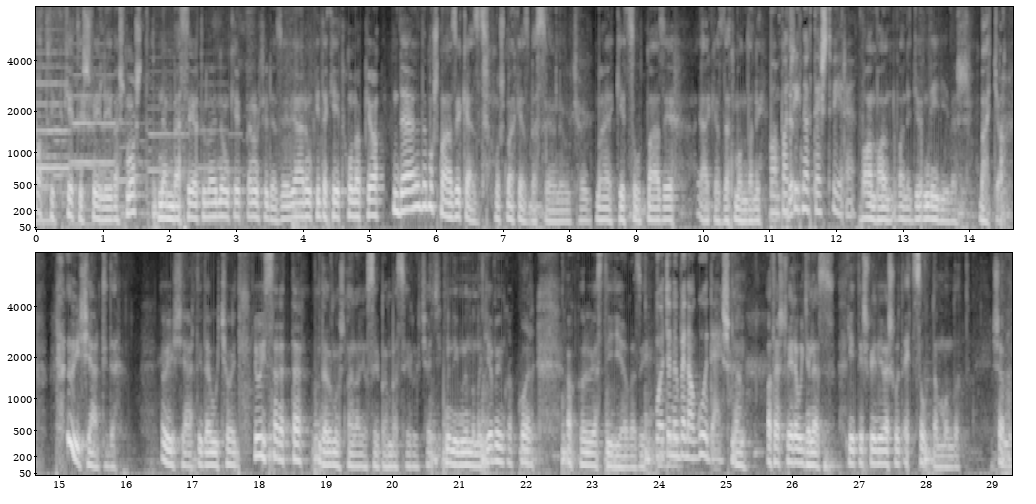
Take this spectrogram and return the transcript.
Patrik két és fél éves most, nem beszél tulajdonképpen, úgyhogy ezért járunk ide két hónapja, de, de most már azért kezd, most már kezd beszélni, úgyhogy már egy-két szót már azért elkezdett mondani. Van Patriknak de testvére? Van, van, van egy négy éves bátyja. Ő is járt ide. Ő is járt ide, úgyhogy ő is szerette, de most már nagyon szépen beszél, úgyhogy mindig mondom, hogy jövünk, akkor, akkor ő ezt így élvezi. Volt önökben aggódás? Nem. A testvére ugyanez. Két és fél éves volt, egy szót nem mondott. Semmi.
